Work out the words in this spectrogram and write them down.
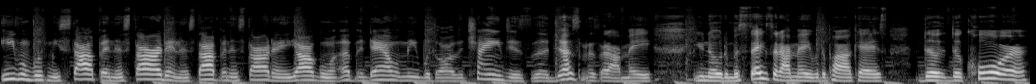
even with me stopping and starting and stopping and starting and y'all going up and down with me with all the changes the adjustments that i made you know the mistakes that i made with the podcast the the core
